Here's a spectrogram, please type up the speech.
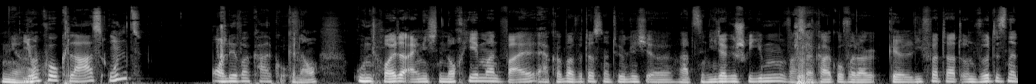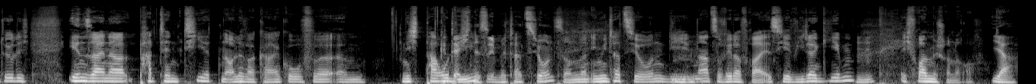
ja. Joko Klaas und Oliver Kalkofe. Genau. Und heute eigentlich noch jemand, weil Herr Körper wird das natürlich, äh, hat es niedergeschrieben, was Herr Kalkofe da geliefert hat und wird es natürlich in seiner patentierten Oliver Kalkofe ähm, nicht Parodie, Gedächtnisimitation. sondern Imitation, die nahezu fehlerfrei ist, hier wiedergeben. Ich freue mich schon darauf. Ja,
